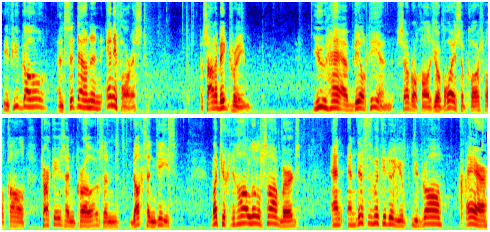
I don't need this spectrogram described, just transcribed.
if you go and sit down in any forest beside a big tree, you have built in several calls. Your voice, of course, will call turkeys and crows and ducks and geese, but you can call little songbirds, and, and this is what you do. You, you draw air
